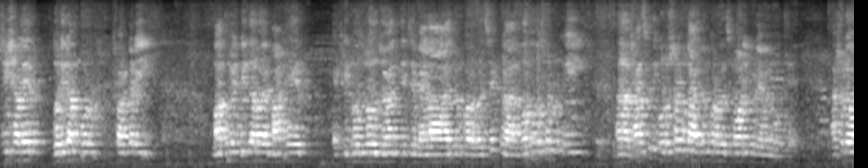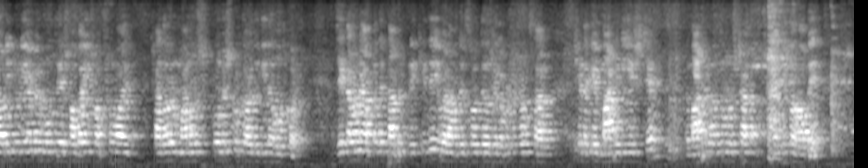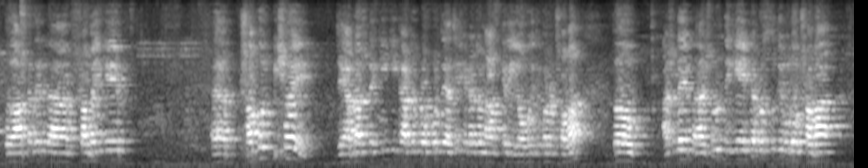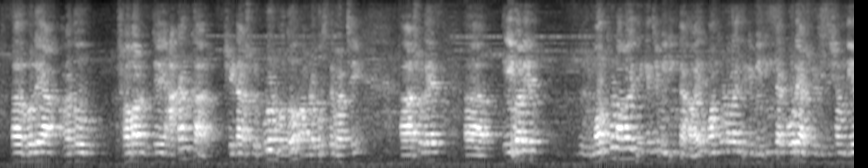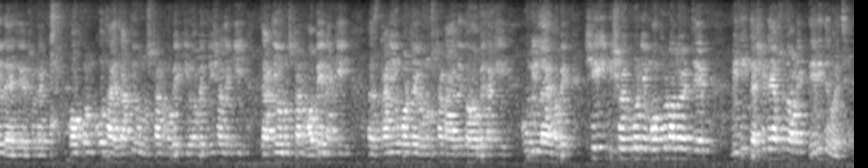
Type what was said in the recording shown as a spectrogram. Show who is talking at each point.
Speaker 1: ত্রিশালের দলিরামপুর সরকারি মাধ্যমিক বিদ্যালয়ের মাঠের একটি নজরুল জয়ন্তীর যে মেলা আয়োজন করা হয়েছে গত বছর এই সাংস্কৃতিক অনুষ্ঠানগুলো আয়োজন করা হয়েছিল অডিটোরিয়ামের মধ্যে। আসলে অডিটোরিয়ামের মধ্যে সবাই সবসময় সাধারণ মানুষ প্রবেশ করতে হয়তো দ্বিধাবোধ করে। যে কারণে আপনাদের দাবির প্রেক্ষিতে এবার আমাদের শ্রদ্ধেয় জেলা প্রশাসক স্যার সেটাকে মাঠে নিয়ে এসেছেন। মাঠের মধ্যে অনুষ্ঠান আয়োজিত হবে। তো আপনাদের সবাইকে সকল বিষয়ে যে আমরা আসলে কি কি কার্যক্রম করতে যাচ্ছি সেটার জন্য আজকের এই অবহিতকরণ সভা। তো আসলে শুরুর দিকে একটা প্রস্তুতিমূলক সভা হলে হয়তো সবার যে আকাঙ্ক্ষা সেটা আসলে পূরণ হতো, আমরা বুঝতে পারছি। আসলে এইবারের মন্ত্রণালয় থেকে যে মিটিংটা হয়, মন্ত্রণালয় থেকে মিটিংটা করে আসলে ডিসিশন দিয়ে দেয় যে আসলে কখন, কোথায় জাতীয় অনুষ্ঠান হবে, কীভাবে, ত্রিশালে কি জাতীয় অনুষ্ঠান হবে নাকি স্থানীয় পর্যায়ের অনুষ্ঠান আয়োজিত হবে নাকি, কুমিল্লায় হবে। সেই বিষয়গুলো নিয়ে মন্ত্রণালয়ের যে মিটিংটা সেটাই আসলে অনেক দেরিতে হয়েছে।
